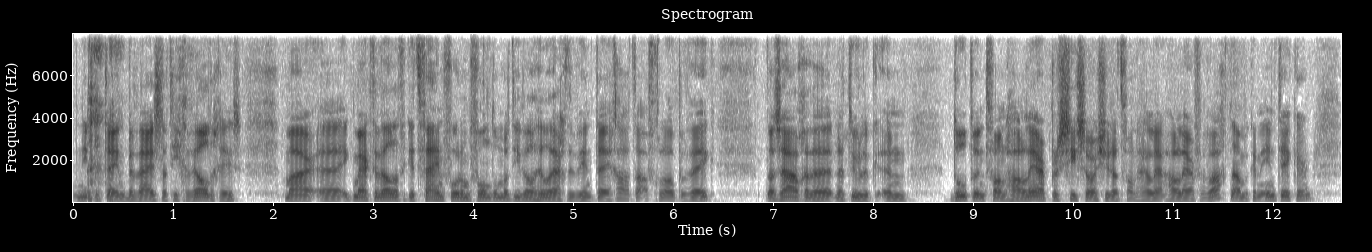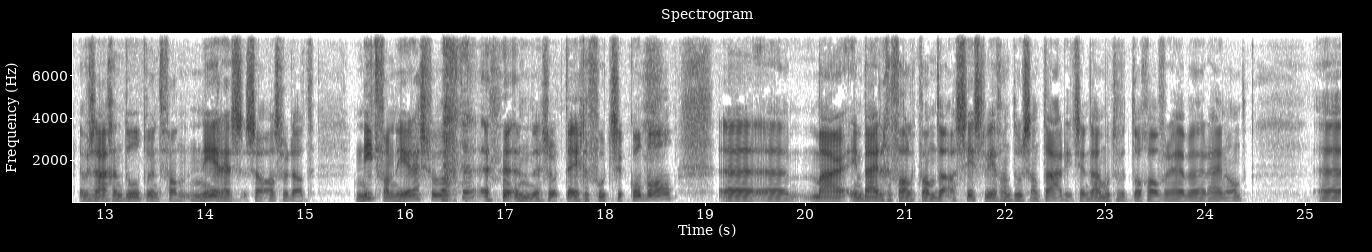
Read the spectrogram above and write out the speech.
niet meteen bewijs dat hij geweldig is. Maar eh, ik merkte wel dat ik het fijn voor hem vond, omdat hij wel heel erg de wind tegen had de afgelopen week. Dan zagen we natuurlijk een doelpunt van Haller, precies zoals je dat van Haller, Haller verwacht, namelijk een intikker. En we zagen een doelpunt van Neres, zoals we dat niet van Neres verwachten. een, een soort tegenvoetse kopbal. Eh, eh, maar in beide gevallen kwam de assist weer van Dusan Tadic. En daar moeten we het toch over hebben, Rijnand. Eh,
